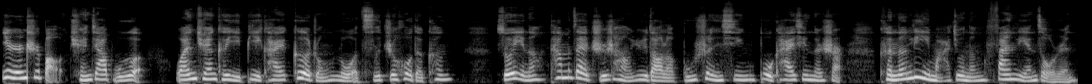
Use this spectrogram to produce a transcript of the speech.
一人吃饱全家不饿，完全可以避开各种裸辞之后的坑。所以呢，他们在职场遇到了不顺心、不开心的事儿，可能立马就能翻脸走人。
